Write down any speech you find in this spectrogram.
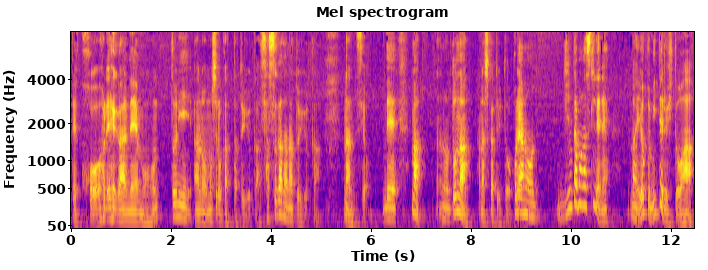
でこれがねもう本当にあの面白かったというかさすがだなというかなんですよ。でまああのどんな話かというとこれあの銀玉が好きでね、まあ、よく見てる人は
